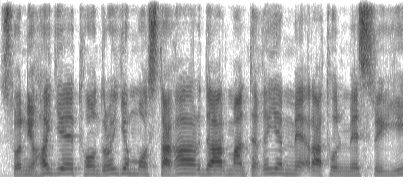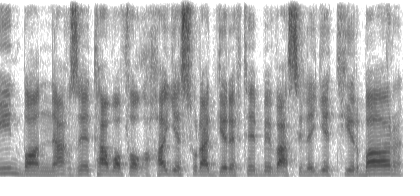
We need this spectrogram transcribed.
سنی های تندروی مستقر در منطقه معرت المصریین با نقض های صورت گرفته به وسیله تیربار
